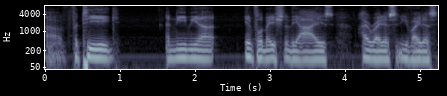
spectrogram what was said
uh, fatigue, anemia, inflammation of the eyes, iritis and uveitis.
